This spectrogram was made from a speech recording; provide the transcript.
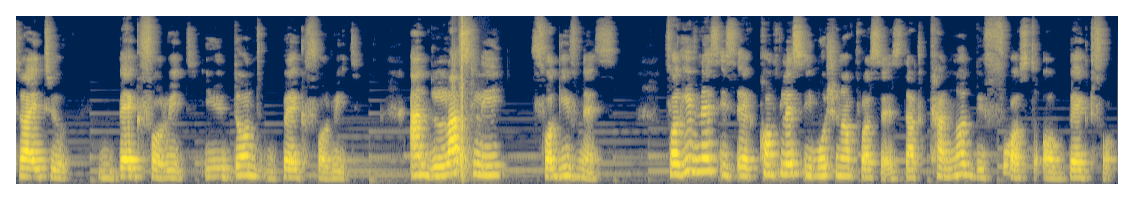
try to beg for it. You don't beg for it. And lastly, forgiveness. Forgiveness is a complex emotional process that cannot be forced or begged for.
